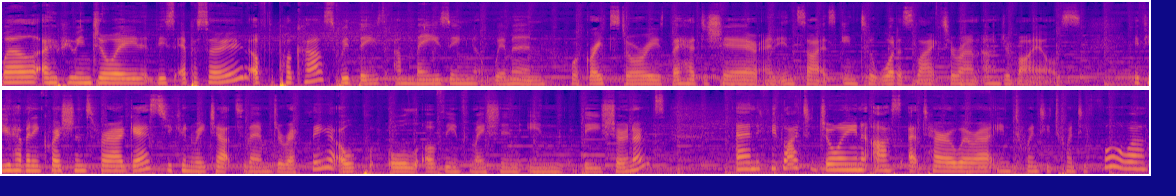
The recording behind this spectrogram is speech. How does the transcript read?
Well, I hope you enjoyed this episode of the podcast with these amazing women. What great stories they had to share and insights into what it's like to run 100 miles. If you have any questions for our guests, you can reach out to them directly. I'll put all of the information in the show notes. And if you'd like to join us at Tarawera in 2024,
